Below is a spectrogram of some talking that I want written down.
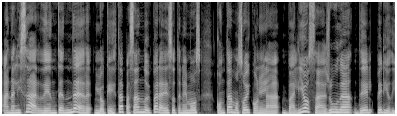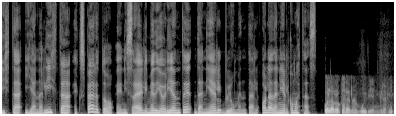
analizar, de entender lo que está pasando y para eso tenemos, contamos hoy con la valiosa ayuda del periodista y analista experto en Israel y Medio Oriente, Daniel Blumenthal. Hola Daniel, ¿cómo estás? Hola Roxana, muy bien, gracias.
